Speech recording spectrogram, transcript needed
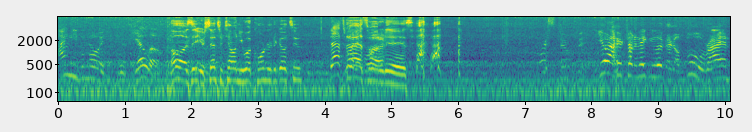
I didn't even know it was yellow. Oh, is it your sensor telling you what corner to go to? That's what That's it what it is. We're stupid. You're out here trying to make me look like a fool, Ryan.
